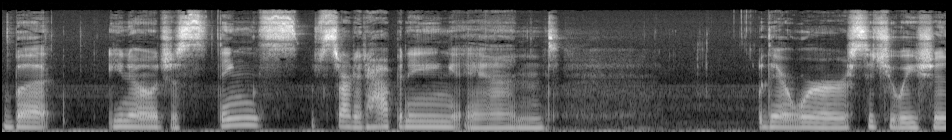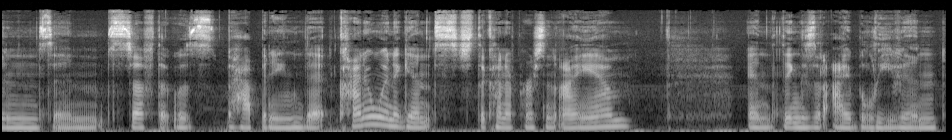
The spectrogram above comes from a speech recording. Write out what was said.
But, you know, just things started happening and there were situations and stuff that was happening that kind of went against the kind of person I am and things that I believe in.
